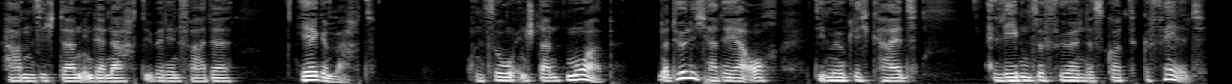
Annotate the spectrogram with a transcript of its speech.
haben sich dann in der Nacht über den Vater hergemacht. Und so entstand Moab. Natürlich hatte er auch die Möglichkeit, ein Leben zu führen, das Gott gefällt.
